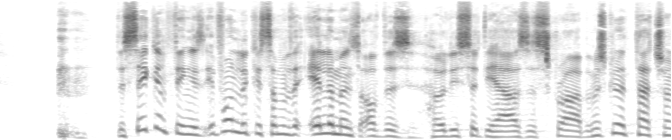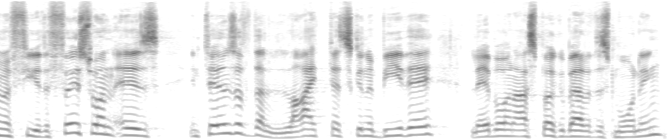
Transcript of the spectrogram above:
the second thing is if one look at some of the elements of this holy city, how it's described, I'm just going to touch on a few. The first one is in terms of the light that's going to be there. Lebo and I spoke about it this morning.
